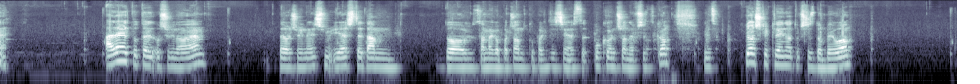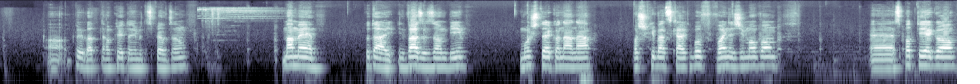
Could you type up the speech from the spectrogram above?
Ale tutaj osiągnąłem. Tutaj osiągnęliśmy jeszcze tam do samego początku praktycznie jest ukończone wszystko. Więc troszkę klejnotów się zdobyło. O, prywatne, ok, to nie będę sprawdzał. Mamy tutaj inwazję zombie, musztrę Konana, poszukiwać skarbów, wojnę zimową, e, Spottiego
